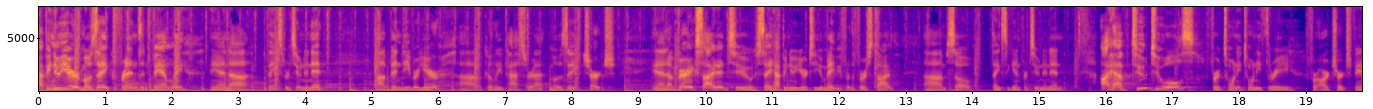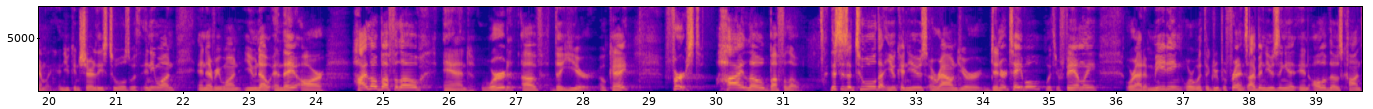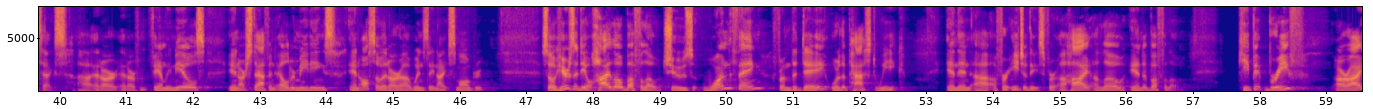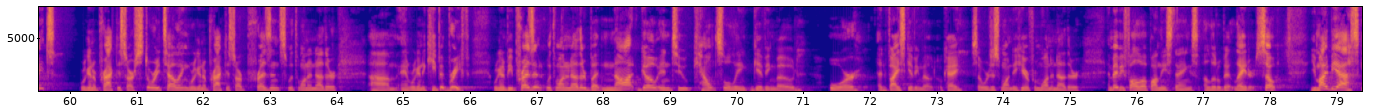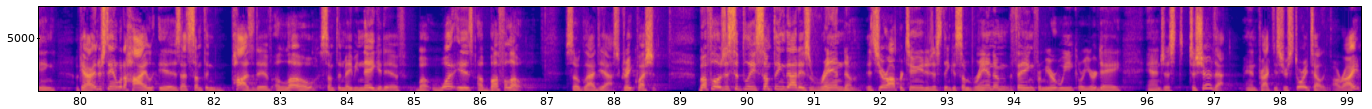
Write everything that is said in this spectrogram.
Happy New Year, Mosaic friends and family, and uh, thanks for tuning in. Uh, ben Deaver here, uh, co lead pastor at Mosaic Church. And I'm very excited to say Happy New Year to you, maybe for the first time. Um, so thanks again for tuning in. I have two tools for 2023 for our church family, and you can share these tools with anyone and everyone you know. And they are High Low Buffalo and Word of the Year, okay? First, High Low Buffalo. This is a tool that you can use around your dinner table with your family or at a meeting or with a group of friends. I've been using it in all of those contexts uh, at, our, at our family meals, in our staff and elder meetings, and also at our uh, Wednesday night small group. So here's the deal high, low, buffalo. Choose one thing from the day or the past week, and then uh, for each of these, for a high, a low, and a buffalo. Keep it brief, all right? We're going to practice our storytelling. We're going to practice our presence with one another. Um, and we're going to keep it brief. We're going to be present with one another, but not go into counseling giving mode or advice giving mode, okay? So we're just wanting to hear from one another and maybe follow up on these things a little bit later. So you might be asking, okay, I understand what a high is. That's something positive. A low, something maybe negative. But what is a buffalo? So glad you asked. Great question. Buffalo is just simply something that is random. It's your opportunity to just think of some random thing from your week or your day and just to share that and practice your storytelling, all right?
